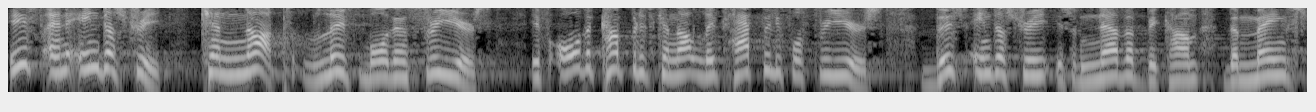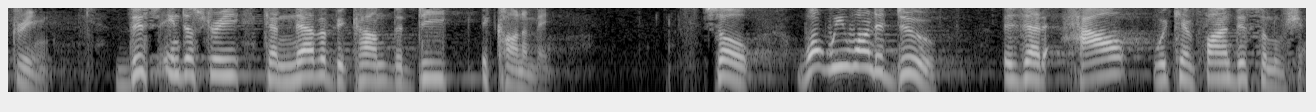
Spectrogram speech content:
If an industry cannot live more than three years, if all the companies cannot live happily for three years, this industry is never become the mainstream. This industry can never become the D economy. So what we want to do is that how we can find this solution.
